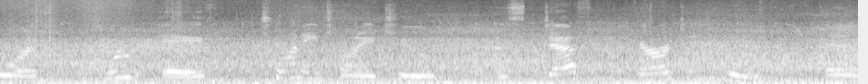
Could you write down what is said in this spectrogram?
4th through 8th, 2022 as Deaf Heritage Week in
